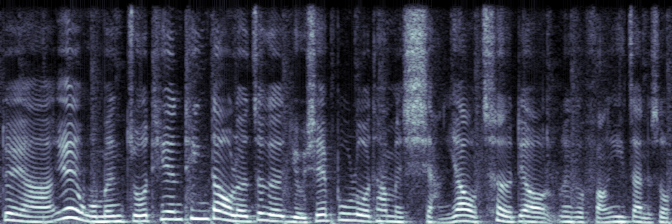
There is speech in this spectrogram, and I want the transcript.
对啊，因为我们昨天听到了这个，有些部落他们想要撤掉那个防疫站的时候，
